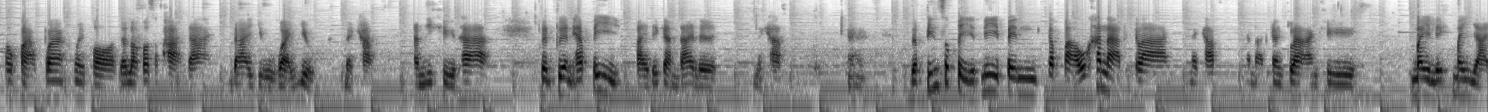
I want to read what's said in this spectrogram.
เพราะความกว้างไม่พอ แล้วเราก็สะพานได้ได้อยู่ไหวอยู่นะครับ อันนี้คือถ้าเพื่อนๆแฮปปี้ไปด้วยกันได้เลยนะครับ The Pin Speed นี่เป็นกระเป๋าขนาดกลางนะครับ ขนาดกลางๆคือไม่เล็กไม่ใหญ่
